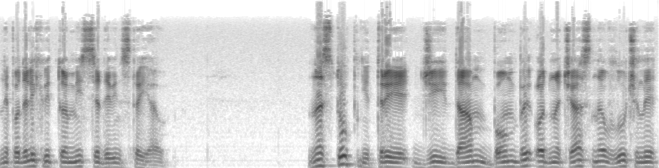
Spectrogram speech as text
неподалік від того місця, де він стояв. Наступні три джі-дам бомби одночасно влучили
